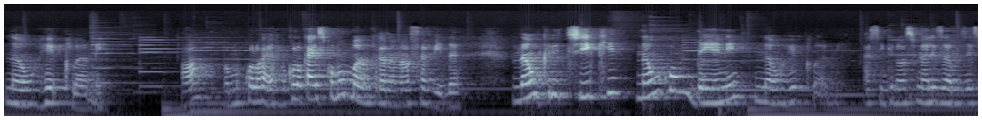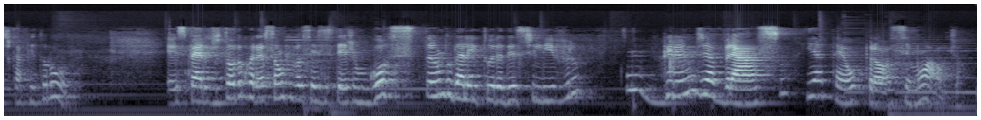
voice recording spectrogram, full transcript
não reclame. Ó, vamos colocar, vou colocar isso como mantra na nossa vida. Não critique, não condene, não reclame. Assim que nós finalizamos este capítulo 1. Eu espero de todo o coração que vocês estejam gostando da leitura deste livro um grande abraço e até o próximo áudio.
